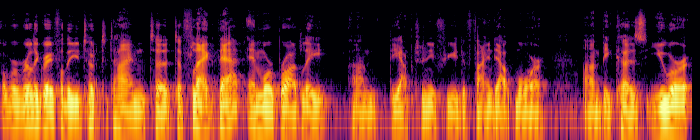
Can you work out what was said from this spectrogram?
But we're really grateful that you took the time to, to flag that and more broadly um, the opportunity for you to find out more um, because you are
